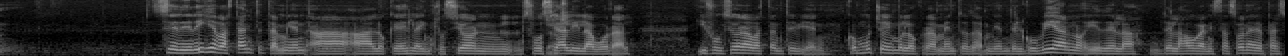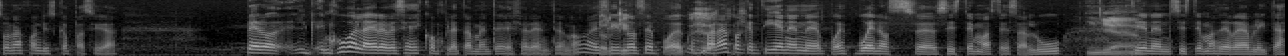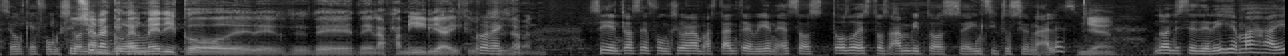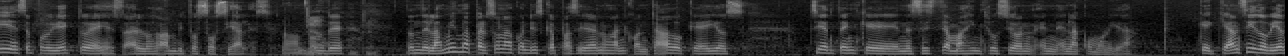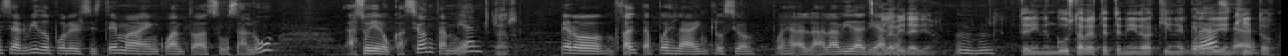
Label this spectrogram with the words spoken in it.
se dirige bastante también a, lo que es la inclusión social y laboral. y funciona bastante bien, con mucho involucramiento también del gobierno y de, la, de las organizaciones de personas con discapacidad. Pero en Cuba la RBC es completamente diferente, ¿no? Es decir, no se puede comparar porque tienen eh, pues buenos eh, sistemas de salud, tienen sistemas de rehabilitación que funcionan Funcionan con el médico de, la familia y lo que se llaman, ¿no? Sí, entonces funciona bastante bien esos, todos estos ámbitos eh, institucionales. Donde se dirige más ahí ese proyecto es a los ámbitos sociales, ¿no? Donde donde las mismas personas con discapacidad nos han contado que ellos sienten que necesitan más inclusión en, la comunidad, que, han sido bien servidos por el sistema en cuanto a su salud, a su educación también. Pero falta pues la inclusión pues a la, vida diaria. A la vida diaria. un gusto haberte tenido aquí en Ecuador y en Quito.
